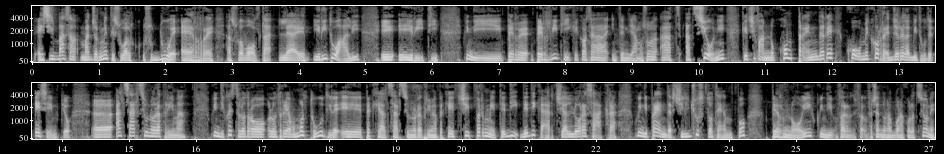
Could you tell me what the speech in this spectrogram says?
e si basa maggiormente su, su due R a sua volta, la, i rituali e, e, i riti. Quindi per, per riti che cosa cosa intendiamo? Sono az- azioni che ci fanno comprendere come correggere l'abitudine. Esempio, eh, alzarsi un'ora prima. Quindi questo lo, trovo, lo troviamo molto utile. E perché alzarsi un'ora prima? Perché ci permette di dedicarci all'ora sacra, quindi prenderci il giusto tempo per noi, quindi fa- facendo una buona colazione,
